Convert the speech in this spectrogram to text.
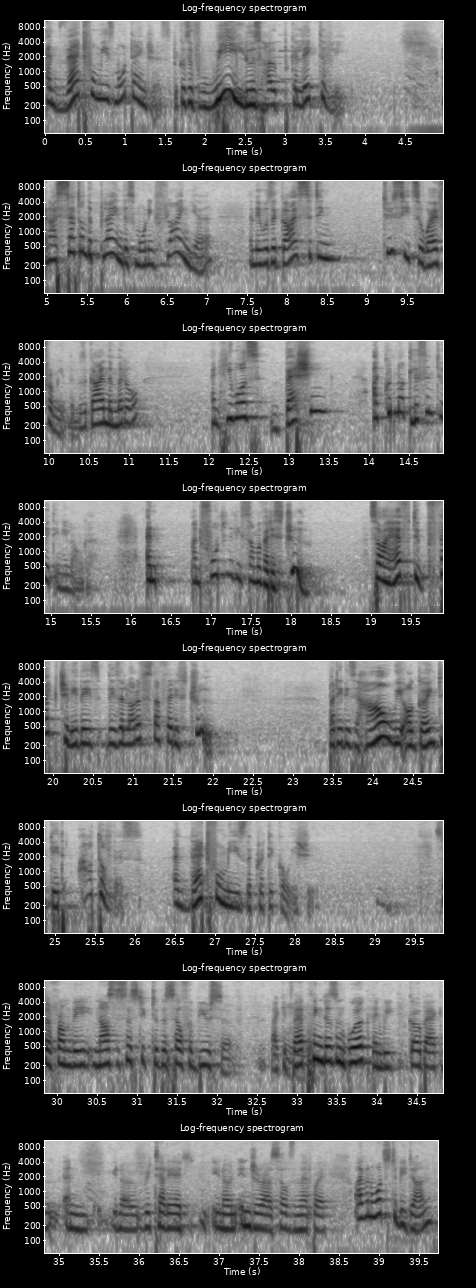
And that for me is more dangerous because if we lose hope collectively, and I sat on the plane this morning flying here, and there was a guy sitting two seats away from me. There was a guy in the middle, and he was bashing. I could not listen to it any longer. And unfortunately, some of it is true. So I have to, factually, there's, there's a lot of stuff that is true. But it is how we are going to get out of this. And that for me is the critical issue. So from the narcissistic to the self-abusive. Like if that thing doesn't work, then we go back and, and you know retaliate, you know, and injure ourselves in that way. Ivan, what's to be done?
